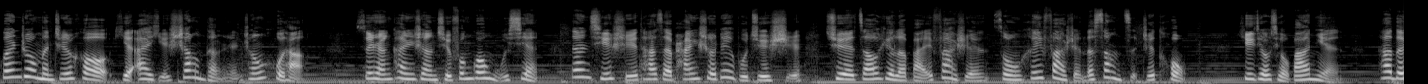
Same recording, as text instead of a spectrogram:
观众们之后也爱以上等人称呼他。虽然看上去风光无限。但其实他在拍摄这部剧时，却遭遇了白发人送黑发人的丧子之痛。一九九八年，他的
